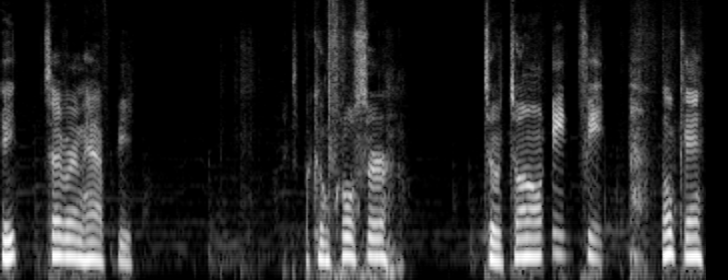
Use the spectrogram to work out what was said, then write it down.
Eight, seven and a half feet. Let's become closer to the tunnel, eight feet. Okay.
